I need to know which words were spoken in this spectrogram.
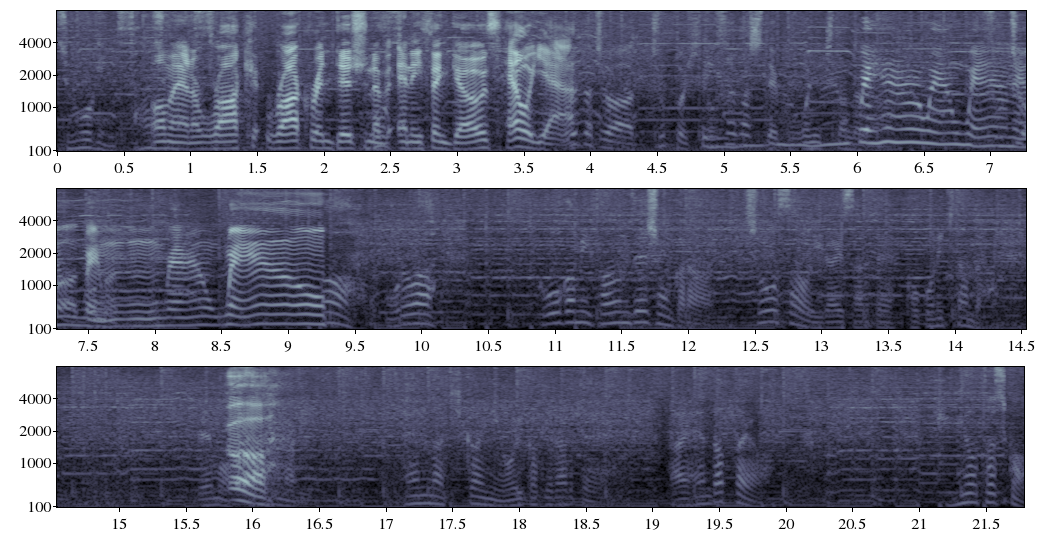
その上下に3 Oh man, a rock rock rendition of anything goes. Hell yeah. 俺たちはち 俺は鴻上ファウンデーションから調査を依頼されてここに来たんだ。でもああ。かなり変な機械に追いかけられて大変だったよ。君は確か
